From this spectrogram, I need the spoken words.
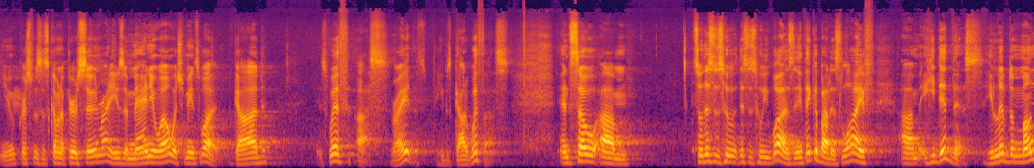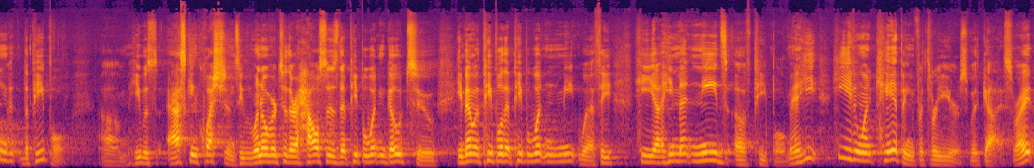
you know, Christmas is coming up here soon, right? He was Emmanuel, which means what? God is with us, right? He was God with us. And so, um, so this is who, this is who he was. And you think about his life, um, he did this. He lived among the people. Um, he was asking questions. He went over to their houses that people wouldn't go to. He met with people that people wouldn't meet with. He, he, uh, he met needs of people. Man, he, he even went camping for three years with guys, right?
